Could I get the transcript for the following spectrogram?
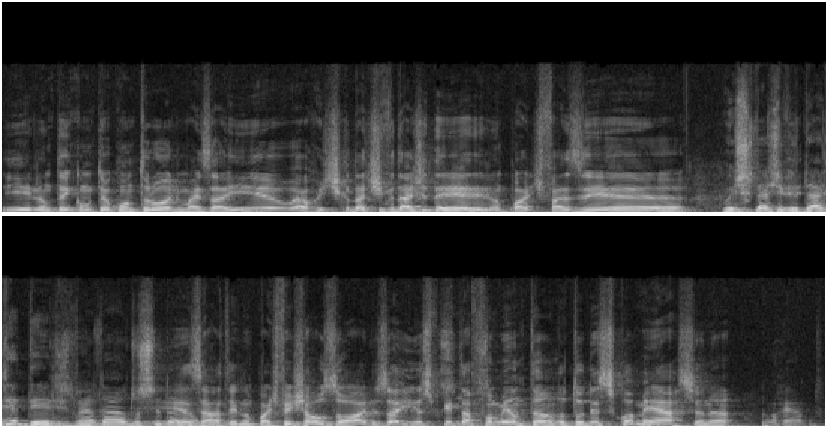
e ele não tem como ter o controle. Mas aí é o risco da atividade dele, ele não pode fazer. O risco da atividade é deles, não é da- do cidadão. Exato, ele não pode fechar os olhos a isso, porque ele está fomentando todo esse comércio, né? Correto.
